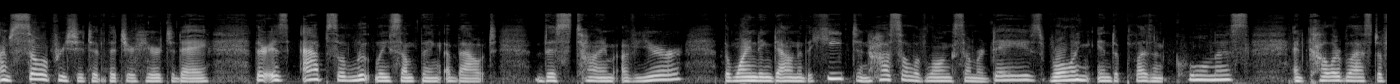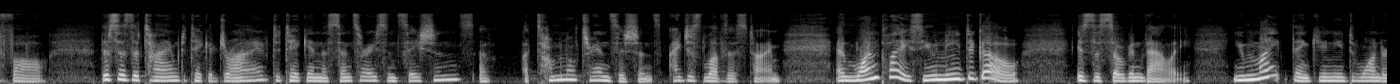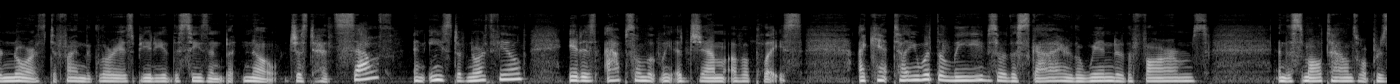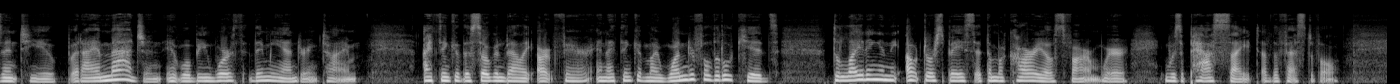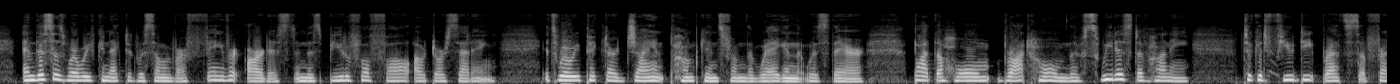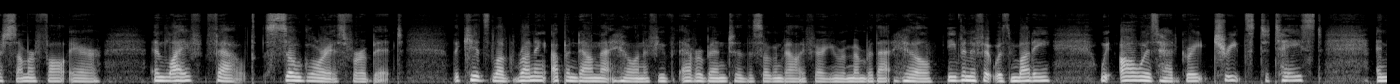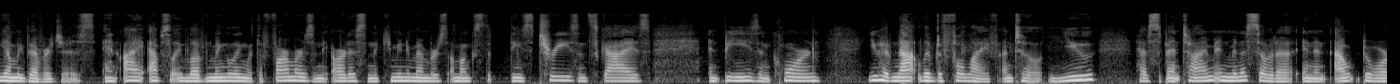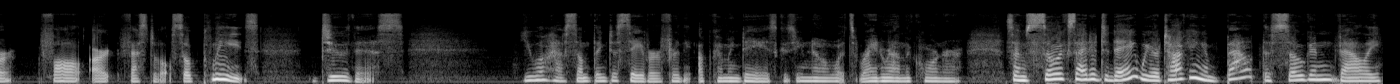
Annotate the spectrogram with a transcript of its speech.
I'm so appreciative that you're here today. There is absolutely something about this time of year, the winding down of the heat and hustle of long summer days, rolling into pleasant coolness and color blast of fall. This is the time to take a drive, to take in the sensory sensations of autumnal transitions. I just love this time. And one place you need to go is the Sogn Valley. You might think you need to wander north to find the glorious beauty of the season, but no, just head south and east of Northfield. It is absolutely a gem of a place. I can't tell you what the leaves or the sky or the wind or the farms and the small towns will present to you, but I imagine it will be worth the meandering time. I think of the Sogn Valley Art Fair, and I think of my wonderful little kids delighting in the outdoor space at the Macarios farm, where it was a past site of the festival. And this is where we've connected with some of our favorite artists in this beautiful fall outdoor setting. It's where we picked our giant pumpkins from the wagon that was there, bought the home, brought home the sweetest of honey, took a few deep breaths of fresh summer fall air, and life felt so glorious for a bit. The kids loved running up and down that hill, and if you've ever been to the Sogn Valley Fair, you remember that hill. Even if it was muddy, we always had great treats to taste and yummy beverages. And I absolutely loved mingling with the farmers and the artists and the community members amongst the, these trees and skies and bees and corn. You have not lived a full life until you have spent time in Minnesota in an outdoor fall art festival. So please do this you will have something to savor for the upcoming days because you know what's right around the corner. So I'm so excited today. We are talking about the Sogn Valley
